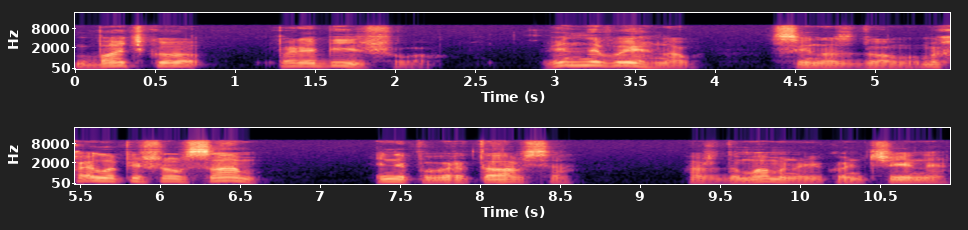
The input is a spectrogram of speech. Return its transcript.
Батько перебільшував. Він не вигнав сина з дому. Михайло пішов сам і не повертався аж до маминої кончини.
